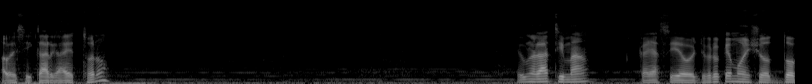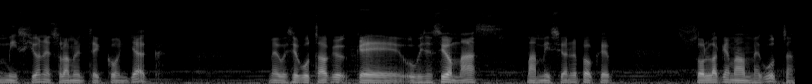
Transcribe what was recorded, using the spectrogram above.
A ver si carga esto, ¿no? Es una lástima que haya sido. Yo creo que hemos hecho dos misiones solamente con Jack. Me hubiese gustado que, hubiese sido más. Más misiones porque son las que más me gustan.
